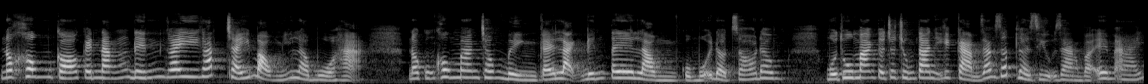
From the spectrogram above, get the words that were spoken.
nó không có cái nắng đến gay gắt cháy bỏng như là mùa hạ. Nó cũng không mang trong mình cái lạnh đến tê lòng của mỗi đợt gió đông. Mùa thu mang tới cho chúng ta những cái cảm giác rất là dịu dàng và êm ái.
